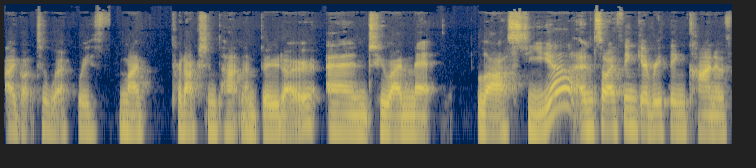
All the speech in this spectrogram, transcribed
I got to work with my production partner Budo, and who I met last year, and so I think everything kind of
